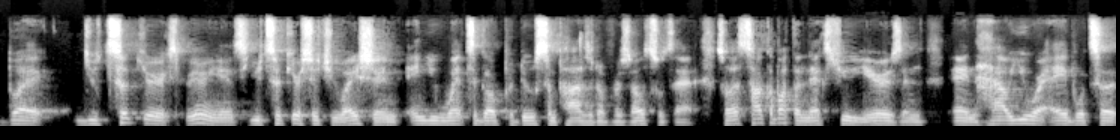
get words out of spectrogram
But you took your experience, you took your situation, and you went to go produce some positive results with that. So let's talk about the next few years and and how you were able to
